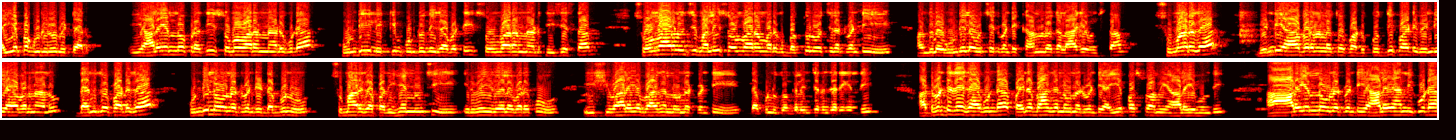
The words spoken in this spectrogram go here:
అయ్యప్ప గుడిలో పెట్టారు. ఈ ఆలయంలో ప్రతి సోమవారం నాడు కూడా హుండీ లెక్కింపు ఉంటుంది కాబట్టి సోమవారం నాడు తీసేస్తాం. సోమవారం నుంచి మళ్ళీ సోమవారం వరకు భక్తులు వచ్చినటువంటి అందులో హుండీలో వచ్చేటువంటి కానులకు అలాగే ఉంచుతాం. సుమారుగా వెండి ఆభరణాలతో పాటు కొద్దిపాటి వెండి ఆభరణాలు దానితో పాటుగా హుండీలో ఉన్నటువంటి డబ్బులు సుమారుగా పదిహేను నుంచి ఇరవై వేల వరకు ఈ శివాలయ భాగంలో ఉన్నటువంటి డబ్బులు దొంగలించడం జరిగింది. అటువంటిదే కాకుండా పైన భాగంలో ఉన్నటువంటి అయ్యప్ప స్వామి ఆలయం ఉంది. ఆ ఆలయంలో ఉన్నటువంటి ఆలయాన్ని కూడా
